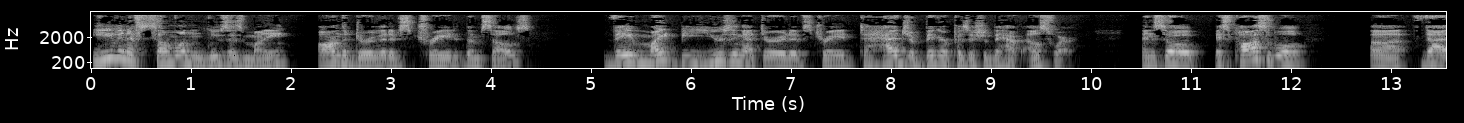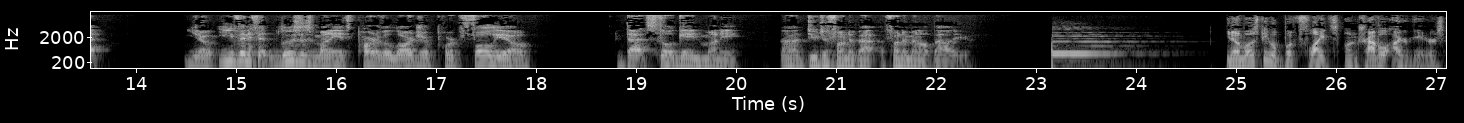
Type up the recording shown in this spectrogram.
even if someone loses money on the derivatives trade themselves, they might be using that derivatives trade to hedge a bigger position they have elsewhere. And so it's possible uh, that you know even if it loses money, it's part of a larger portfolio that still gained money uh, due to funda- fundamental value. You know, most people book flights on travel aggregators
